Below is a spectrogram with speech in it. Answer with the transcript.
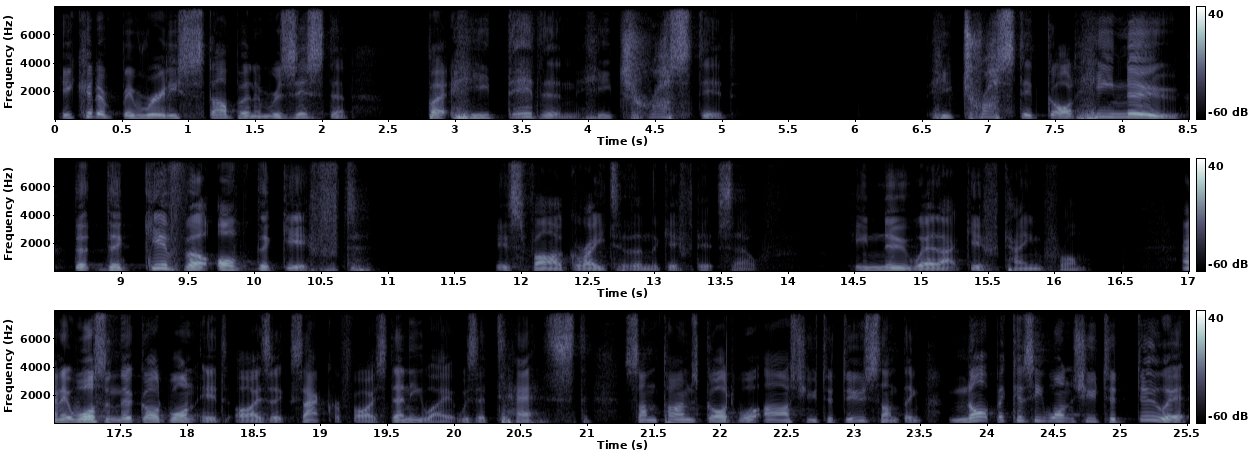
he could have been really stubborn and resistant, but he didn't. He trusted. He trusted God. He knew that the giver of the gift is far greater than the gift itself. He knew where that gift came from. And it wasn't that God wanted Isaac sacrificed anyway, it was a test. Sometimes God will ask you to do something, not because he wants you to do it,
